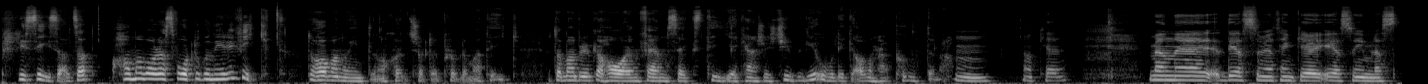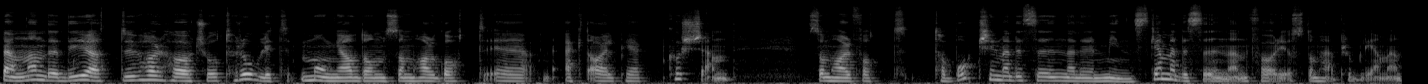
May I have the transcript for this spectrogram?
precis allt. Så att har man bara svårt att gå ner i vikt då har man nog inte någon sköldkörtelproblematik. Utan man brukar ha en 5, 6, 10, kanske 20 olika av de här punkterna. Okej. Men eh, det som jag tänker är så himla spännande det är ju att du har hört så otroligt många av dem som har gått eh, ACT ALP-kursen. Som har fått ta bort sin medicin eller minska medicinen för just de här problemen.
